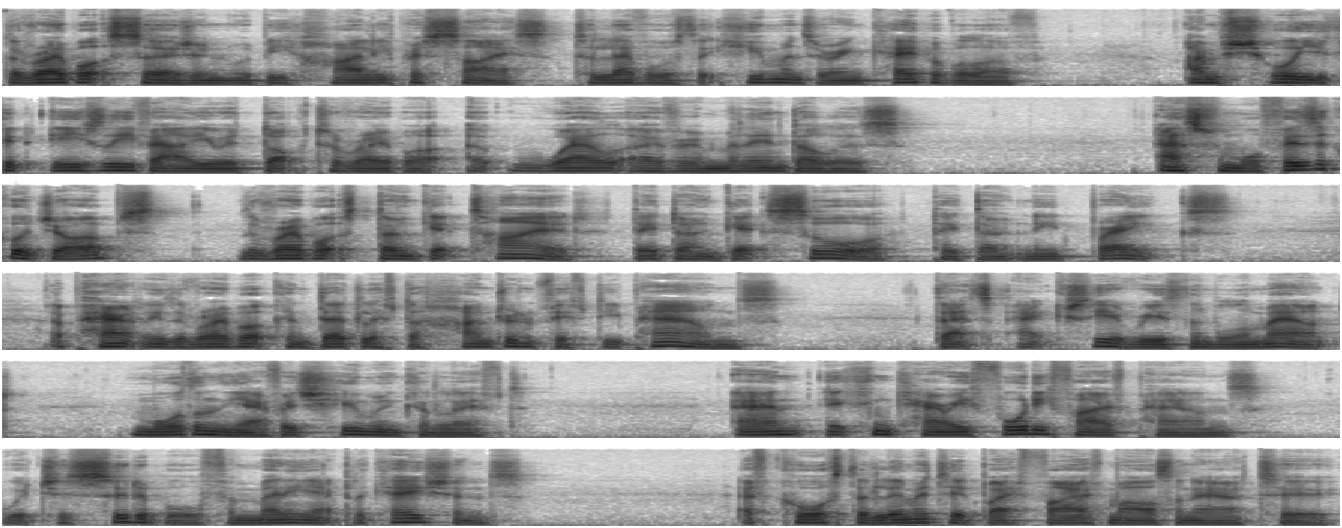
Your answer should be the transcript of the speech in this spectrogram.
The robot surgeon would be highly precise to levels that humans are incapable of. I'm sure you could easily value a doctor robot at well over a million dollars. As for more physical jobs, the robots don't get tired, they don't get sore, they don't need breaks. Apparently, the robot can deadlift 150 pounds. That's actually a reasonable amount, more than the average human can lift and it can carry 45 pounds, which is suitable for many applications. Of course, they're limited by 5 miles an hour too,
